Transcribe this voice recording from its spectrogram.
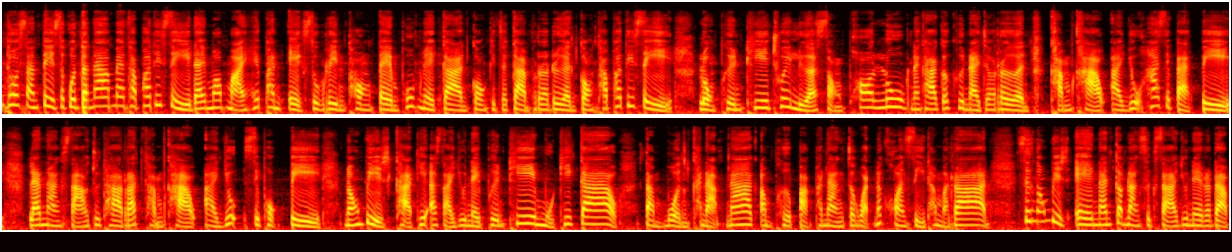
ลโทสันติสกุลตนาแม่ทัพภาคที่ 4 ได้มอบหมายให้พันเอกสุรินทร์ทองเต็มผู้อำนวยการกองกิจการพลเรือนกองทัพภาคที่ 4 ลงพื้นที่ช่วยเหลือ 2 พ่อลูกนะคะ ก็คือนายเจริญขำขาวอายุ 58 ปี และนางสาวจุธารัตน์ขำขาวอายุ 16 ปี น้องบีชค่ะที่อาศัยอยู่ในพื้นที่หมู่ที่ 9ตำบลขนาบนาคอำเภอปากพนังจังหวัดนครศรีธรรมราช ซึ่งน้องบีชเองนั้นกำลังศึกษาอยู่ในระดับ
